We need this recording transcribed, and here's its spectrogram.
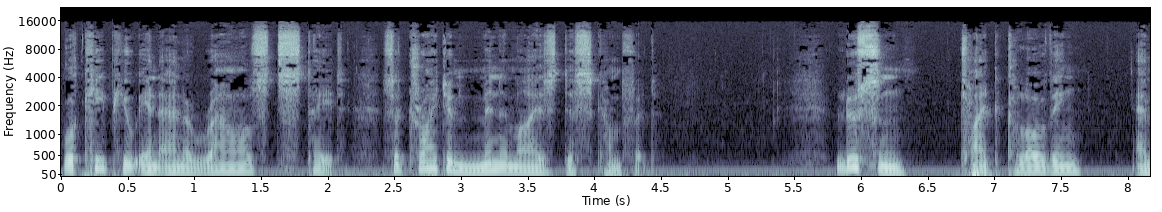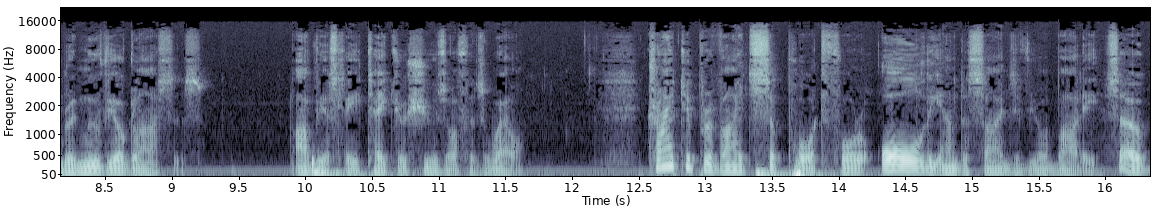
will keep you in an aroused state, so try to minimize discomfort. Loosen tight clothing and remove your glasses. Obviously, take your shoes off as well. Try to provide support for all the undersides of your body. So,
